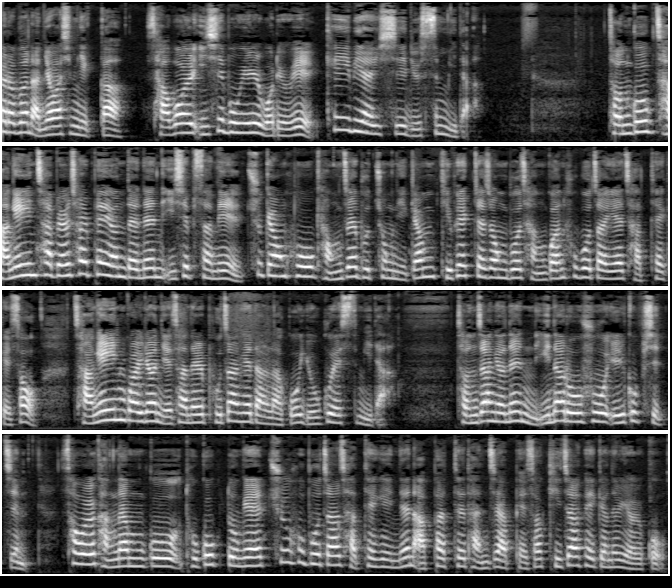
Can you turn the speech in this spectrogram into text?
여러분 안녕하십니까? 4월 25일 월요일 KBIC 뉴스입니다. 전국 장애인 차별 철폐 연대는 23일 추경호 경제부총리 겸 기획재정부 장관 후보자의 자택에서 장애인 관련 예산을 보장해 달라고 요구했습니다. 전 장현은 이날 오후 7시쯤 서울 강남구 도곡동의 추 후보자 자택이 있는 아파트 단지 앞에서 기자회견을 열고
